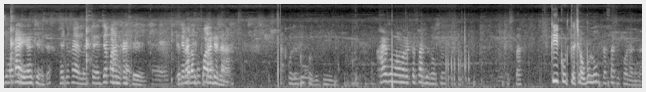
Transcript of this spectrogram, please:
জমা খাই আছে খাই। লাগছে খাইছে। জমা আমার একটা চাকরি দোষ কি করতে চাও বলো? চাকরি করাঙ্গা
